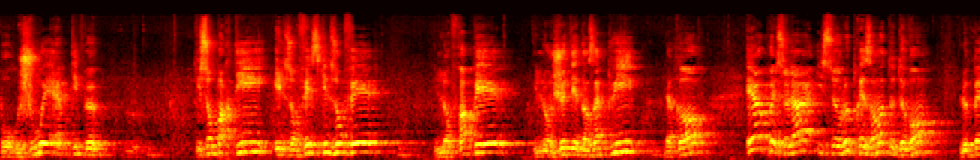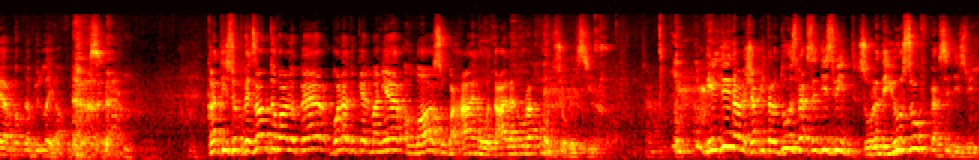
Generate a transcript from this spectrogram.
pour jouer un petit peu. Ils sont partis, ils ont fait ce qu'ils ont fait, ils l'ont frappé, ils l'ont jeté dans un puits, d'accord Et après cela, ils se représentent devant le père Nabiullah Yaqub. Quand ils se présentent devant le père, voilà de quelle manière Allah subhanahu wa ta'ala nous raconte ce récit. Il dit dans le chapitre 12, verset 18, Surah de Yusuf, verset 18,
